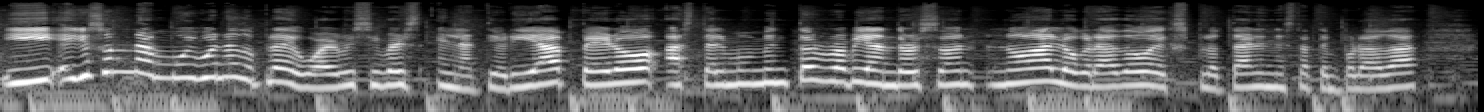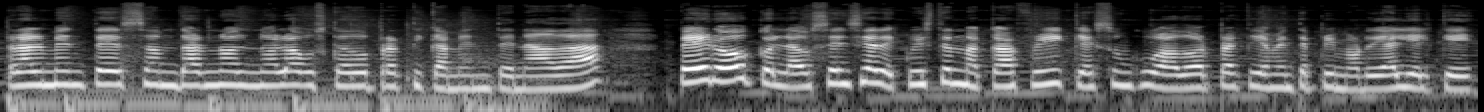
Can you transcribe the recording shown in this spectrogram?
Y ellos son una muy buena dupla de wide receivers en la teoría, pero hasta el momento Robbie Anderson no ha logrado explotar en esta temporada. Realmente Sam Darnold no lo ha buscado prácticamente nada. Pero con la ausencia de Christian McCaffrey, que es un jugador prácticamente primordial y el que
